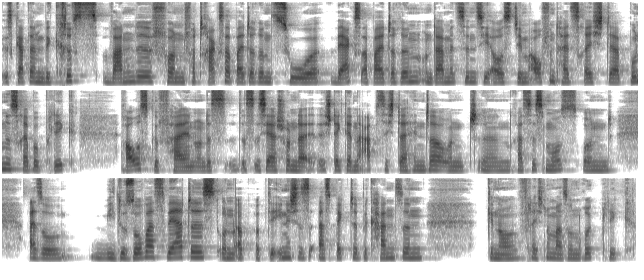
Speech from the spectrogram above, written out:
es gab dann Begriffswandel von Vertragsarbeiterin zu Werksarbeiterin und damit sind sie aus dem Aufenthaltsrecht der Bundesrepublik rausgefallen und das, das ist ja schon, da steckt ja eine Absicht dahinter und äh, Rassismus und also wie du sowas wertest und ob, ob dir ähnliche Aspekte bekannt sind, genau, vielleicht nochmal so ein Rückblick.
